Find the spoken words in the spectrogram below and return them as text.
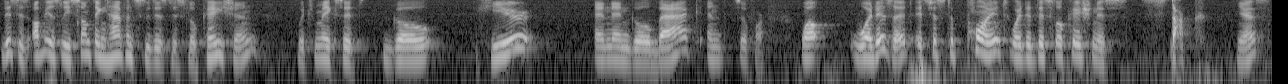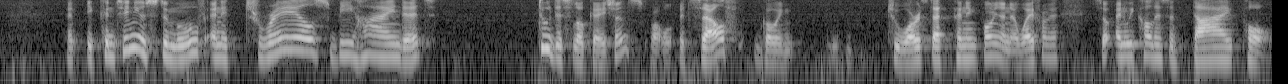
this is obviously something happens to this dislocation, which makes it go here and then go back and so forth. Well, what is it? It's just a point where the dislocation is stuck, yes? And it continues to move and it trails behind it two dislocations, well, itself going towards that pinning point and away from it. So, and we call this a dipole.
